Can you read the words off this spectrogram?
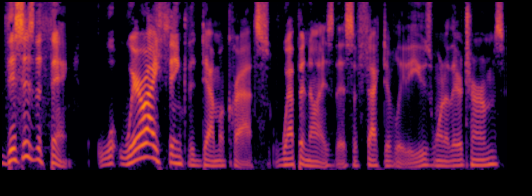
This is the thing. Wh- Where I think the Democrats weaponize this effectively, to use one of their terms,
